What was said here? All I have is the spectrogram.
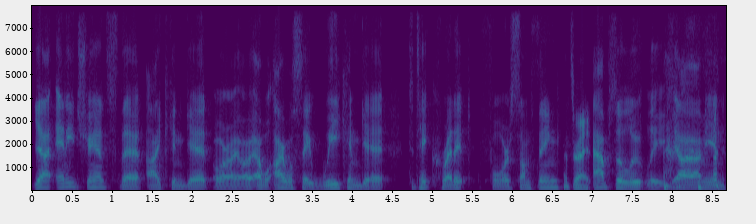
Yeah, any chance that I can get, or I, I will, I will say we can get to take credit for something. That's right. Absolutely. Yeah, I mean,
